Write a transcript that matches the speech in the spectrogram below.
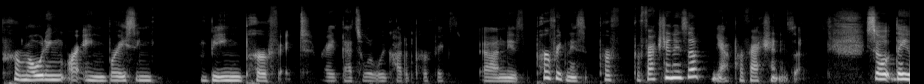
promoting or embracing being perfect, right? That's what we call the perfect uh, perfectness, perf- perfectionism. Yeah, perfectionism. So they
